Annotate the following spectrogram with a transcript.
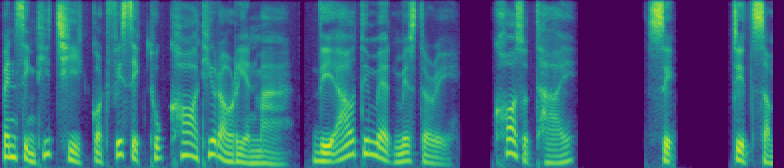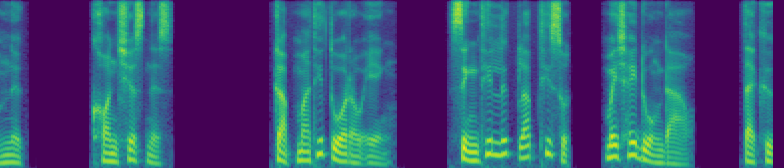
เป็นสิ่งที่ฉีกกฎฟิสิกส์ทุกข้อที่เราเรียนมา The ultimate mystery ข้อสุดท้าย 10. จิตสำนึก consciousness กลับมาที่ตัวเราเอง สิ่งที่ลึกลับที่สุดไม่ใช่ดวงดาว แต่คือ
